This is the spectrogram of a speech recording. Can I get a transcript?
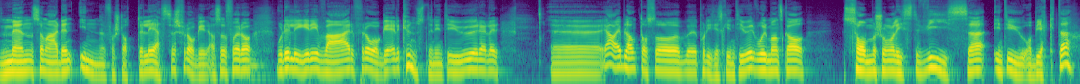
men som er den innforståtte lesers fråger. Altså for å, hvor det ligger i hver fråge, eller kunstnerintervjuer, eller eh, ja, iblant også eh, politiske intervjuer, hvor man skal som journalist vise intervjuobjektet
